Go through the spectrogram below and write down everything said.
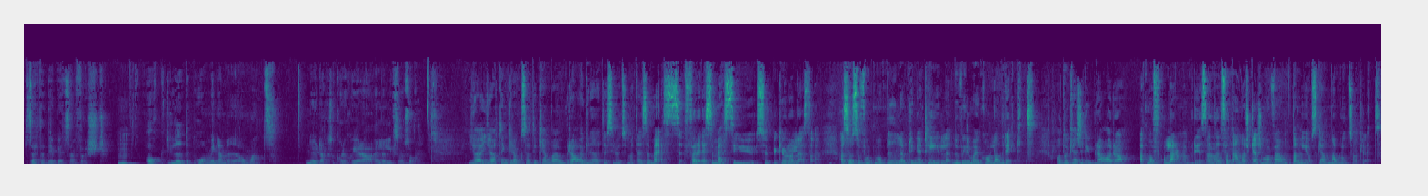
sätta diabetesen först. Mm. Och lite påminna mig om att nu är det dags att korrigera eller liksom så. Jag, jag tänker också att det kan vara en bra grej att det ser ut som ett sms. För sms är ju superkul att läsa. Alltså så fort mobilen plingar till, då vill man ju kolla direkt. Och då kanske det är bra då att man får larmen på det sättet. Ja. För att annars kanske man väntar med att scanna blodsockret.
